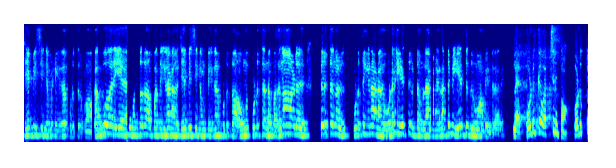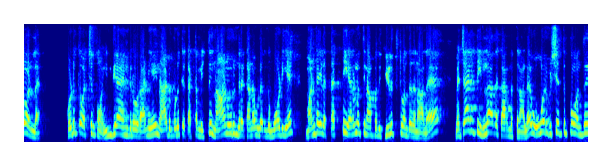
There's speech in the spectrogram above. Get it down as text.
ஜேபிசி கமிட்டிக்கு தான் கொடுத்துருக்கோம். ரகு மசோதா பாத்தீங்கன்னா நாங்க ஜேபிசி கமிட்டிக்கு தான் கொடுத்தோம். அவங்க கொடுத்த அந்த பதினாலு திருத்தங்கள் கொடுத்தீங்கன்னா நாங்க உடனே ஏத்துக்கிட்டோம்ல. நாங்க எல்லாத்தையுமே ஏத்துக்குருவோம் அப்படின்றாரு. இல்ல கொடுக்க வச்சிருக்கோம். கொடுத்தோம் இல்ல. கொடுக்க வச்சிருக்கோம். இந்தியா என்கிற ஒரு அணியை நாடு முழுக்க கட்டமைத்து நானூறுங்கிற கனவுல இருந்த மோடியை மண்டையில தட்டி இருநூத்தி நாற்பதுக்கு இழுத்துட்டு வந்ததுனால மெஜாரிட்டி இல்லாத காரணத்தினால ஒவ்வொரு விஷயத்துக்கும் வந்து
